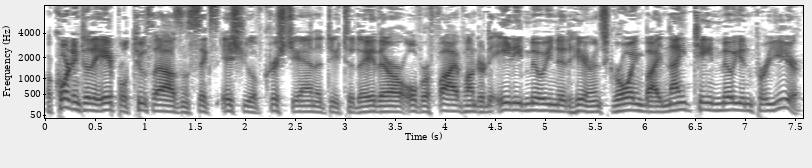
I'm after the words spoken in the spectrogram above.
According to the April 2006 issue of Christianity Today, there are over 580 million adherents, growing by 19 million per year.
